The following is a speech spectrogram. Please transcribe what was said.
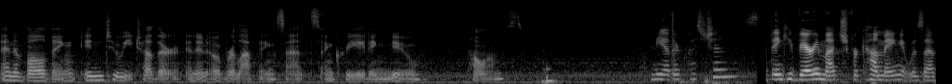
and evolving into each other in an overlapping sense and creating new poems. Any other questions? Thank you very much for coming. It was a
